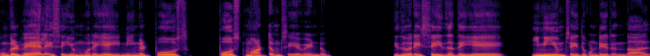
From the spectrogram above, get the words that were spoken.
உங்கள் வேலை செய்யும் முறையை நீங்கள் போஸ் போஸ்ட்மார்ட்டம் செய்ய வேண்டும். இதுவரை செய்ததையே இனியும் செய்து கொண்டிருந்தால்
